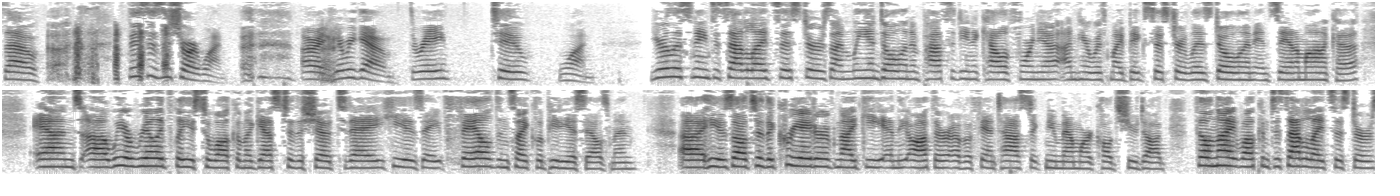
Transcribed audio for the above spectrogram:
So this is a short one. All right, here we go. Three, two, one. You're listening to Satellite Sisters. I'm Lian Dolan in Pasadena, California. I'm here with my big sister, Liz Dolan, in Santa Monica. And uh, we are really pleased to welcome a guest to the show today. He is a failed encyclopedia salesman. Uh, he is also the creator of Nike and the author of a fantastic new memoir called Shoe Dog. Phil Knight, welcome to Satellite Sisters.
